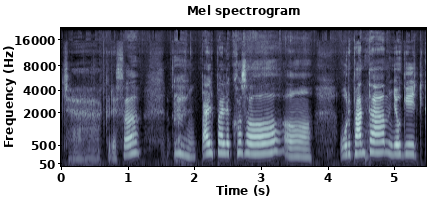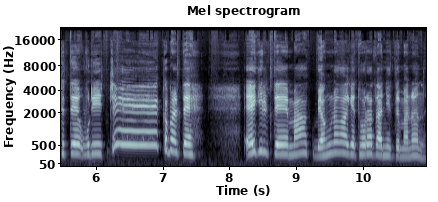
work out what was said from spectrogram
자, 그래서 빨리빨리 커서 어, 우리 반탐 여기 그때 우리 쬐끔할 때 애길 때 막 명랑하게 돌아다니더만은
